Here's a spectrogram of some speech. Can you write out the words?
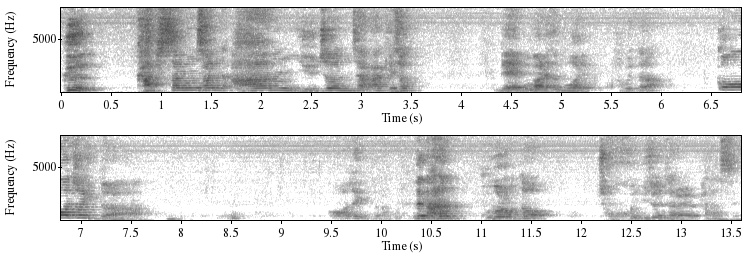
그 갑상선 암 유전자가 계속 내 몸 안에서 뭐 하고 있더라? 꺼져 있더라. 꺼져 있더라. 근데 나는 부모로부터 좋은 유전자를 받았어요.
